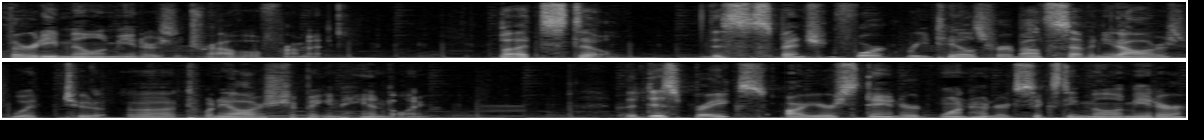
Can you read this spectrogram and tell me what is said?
30 millimeters of travel from it. But still, the suspension fork retails for about $70 with uh, $20 shipping and handling. The disc brakes are your standard 160mm,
